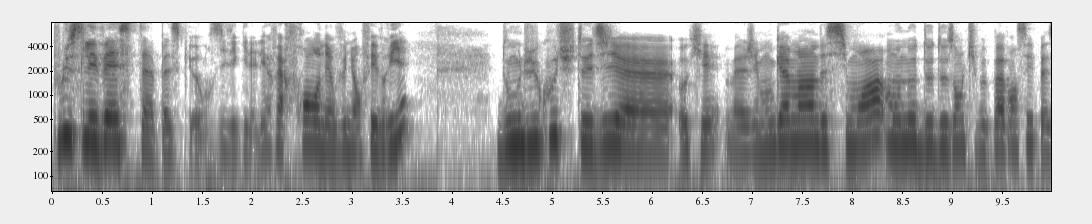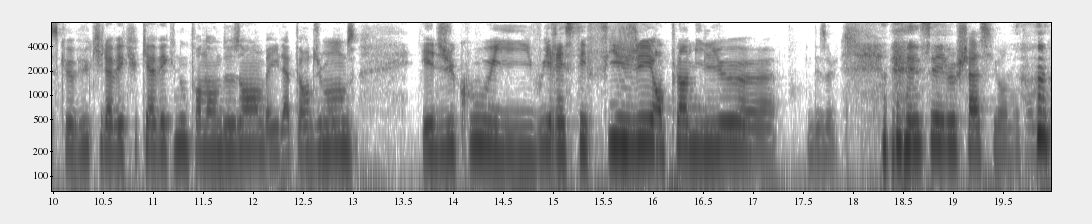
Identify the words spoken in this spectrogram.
Plus les vestes, parce qu'on se disait qu'il allait faire froid, on est revenu en février. Donc du coup, tu te dis, euh, ok, bah, j'ai mon gamin de 6 mois, mon autre de 2 ans qui veut pas avancer parce que vu qu'il a vécu qu'avec nous pendant 2 ans, bah, il a peur du monde. Et du coup, il, il restait figé en plein milieu. Euh, Désolée. c'est le chat, si on entend.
